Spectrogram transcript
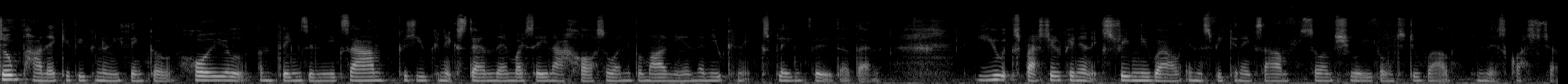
Don't panic if you can only think of hoil and things in the exam because you can extend them by saying achos o yn and then you can explain further then. You expressed your opinion extremely well in the speaking exam, so I'm sure you're going to do well in this question.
